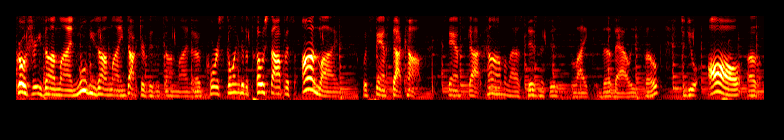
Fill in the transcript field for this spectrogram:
Groceries online, movies online, doctor visits online, and of course, going to the post office online with stamps.com. Stamps.com allows businesses like the Valley Folk to do all of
